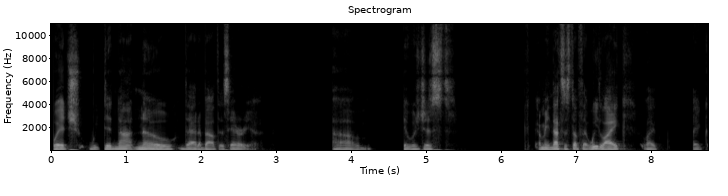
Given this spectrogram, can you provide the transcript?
which we did not know that about this area. Um, it was just, I mean, that's the stuff that we like, like like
